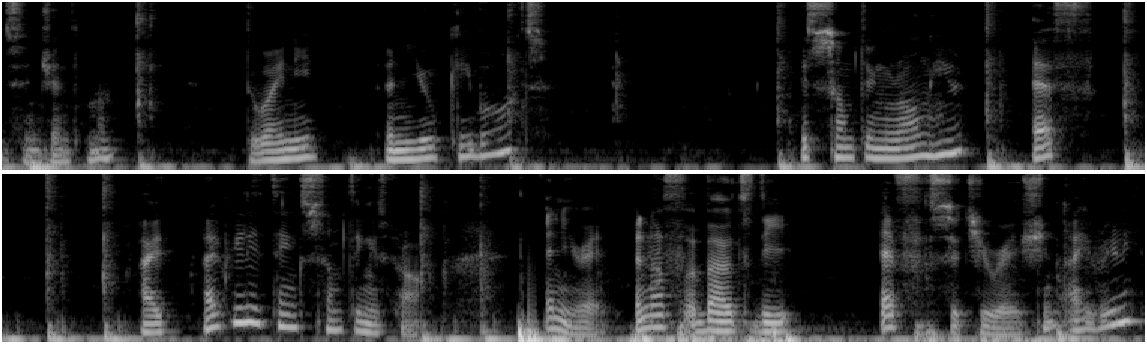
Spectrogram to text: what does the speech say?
ladies and gentlemen. Do I need a new keyboard? Is something wrong here? F I, I really think something is wrong. Anyway, enough about the F situation. I really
